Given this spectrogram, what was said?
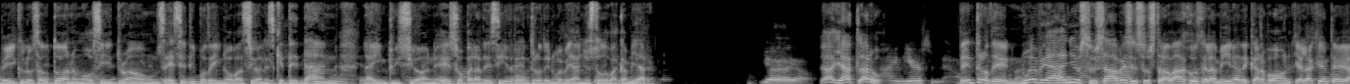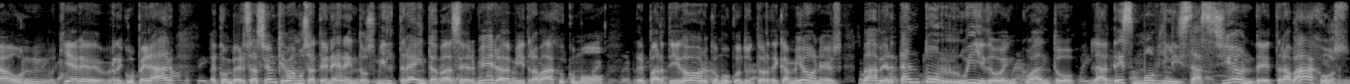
vehículos autónomos y drones, ese tipo de innovaciones que te dan la intuición, eso para decir dentro de nueve años todo va a cambiar. Ya, ya, claro. Dentro de nueve años, tú sabes, esos trabajos de la mina de carbón que la gente aún quiere recuperar, la conversación que vamos a tener en 2030 va a ser, mira, mi trabajo como repartidor, como conductor de camiones, va a haber tanto ruido en cuanto a la desmovilización de trabajos.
